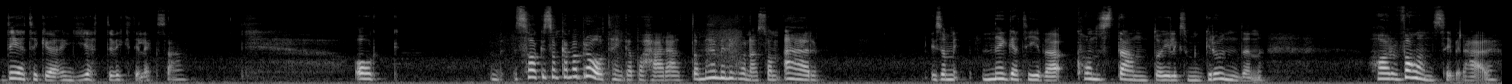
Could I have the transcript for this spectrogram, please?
Det tycker jag är en jätteviktig läxa. Och saker som kan vara bra att tänka på här är att de här människorna som är liksom negativa konstant och i liksom grunden har vant sig vid det här.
